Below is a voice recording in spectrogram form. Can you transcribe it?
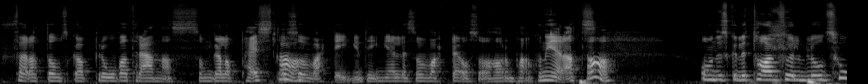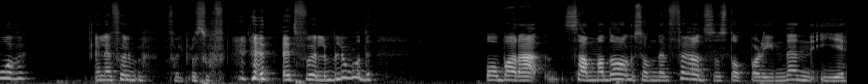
för att de ska prova tränas som galopphäst och Ja. så vart det ingenting eller så vart det och så har de pensionerats Ja, om du skulle ta en fullblodshov, eller en full, fullblodshov, ett, ett fullblod och bara samma dag som den föds så stoppar du in den i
